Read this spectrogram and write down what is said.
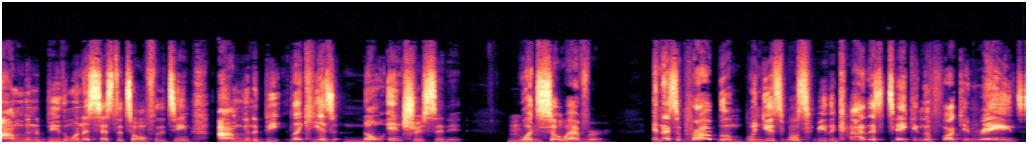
I'm gonna be the one that sets the tone for the team. I'm gonna be like he has no interest in it mhm. whatsoever. And that's a problem when you're supposed to be the guy that's taking the fucking reins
